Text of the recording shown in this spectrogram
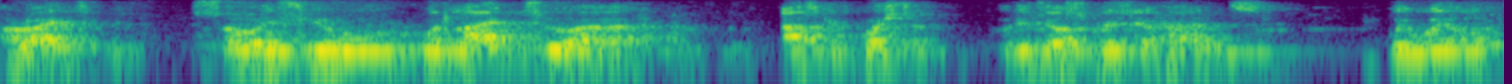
All right? So if you would like to uh, ask a question, could you just raise your hands? We will.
